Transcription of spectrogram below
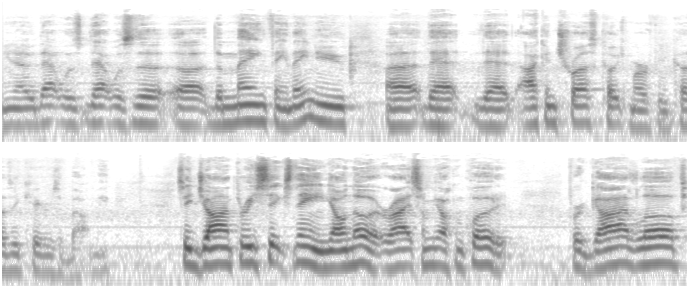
You know that was that was the uh, the main thing. They knew uh, that that I can trust Coach Murphy because he cares about me. See John three sixteen, y'all know it, right? Some of y'all can quote it. For God loved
